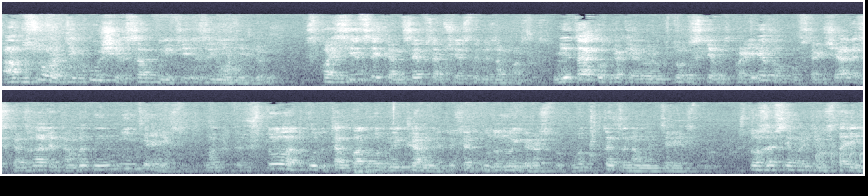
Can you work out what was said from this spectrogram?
обзор текущих событий за неделю с позиции концепции общественной безопасности. Не так вот, как я говорю, кто-то с кем-то приехал, повстречались, сказали, там, это неинтересно. Вот что, откуда там подводные камни, то есть откуда ноги растут, вот это нам интересно. Что за всем этим стоит?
